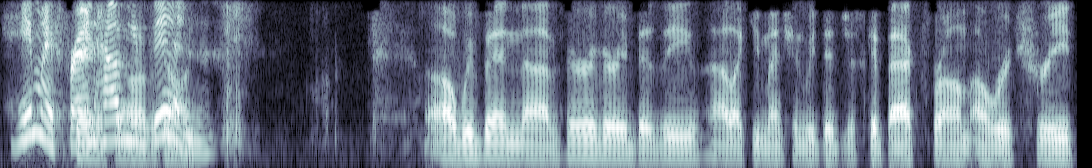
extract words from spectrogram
Hey, my friend, how have you been? Uh, we've been uh, very, very busy. Uh, like you mentioned, we did just get back from a retreat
